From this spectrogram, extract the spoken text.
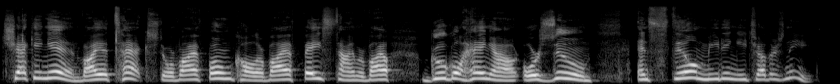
checking in via text or via phone call or via FaceTime or via Google Hangout or Zoom and still meeting each other's needs.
